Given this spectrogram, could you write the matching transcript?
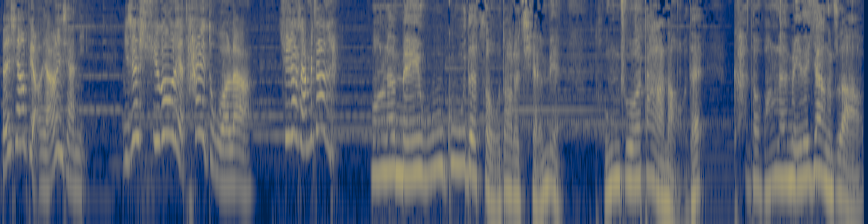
本想表扬一下你，你这虚构的也太多了。去让咱们站着。王蓝梅无辜的走到了前面，同桌大脑袋看到王蓝梅的样子啊，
